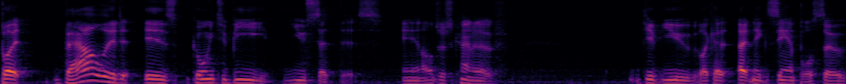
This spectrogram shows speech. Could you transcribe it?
But valid is going to be you set this. And I'll just kind of give you like a, an example. So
